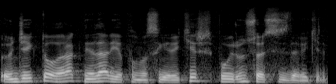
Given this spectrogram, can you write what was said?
öncelikli olarak neler yapılması gerekir? Buyurun söz sizde vekilim.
